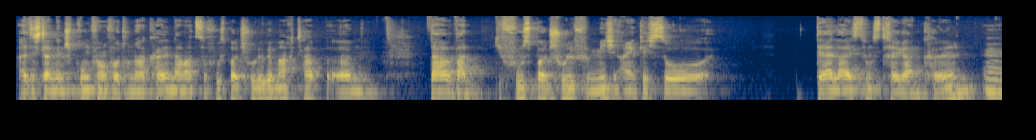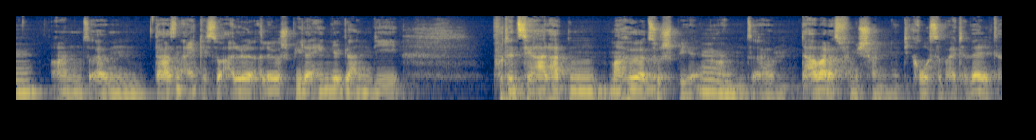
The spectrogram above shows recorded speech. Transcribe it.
als ich dann den Sprung von Fortuna Köln damals zur Fußballschule gemacht habe, ähm, da war die Fußballschule für mich eigentlich so der Leistungsträger in Köln. Mhm. Und ähm, da sind eigentlich so alle, alle Spieler hingegangen, die Potenzial hatten, mal höher zu spielen. Mhm. Und ähm, da war das für mich schon die große weite Welt.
